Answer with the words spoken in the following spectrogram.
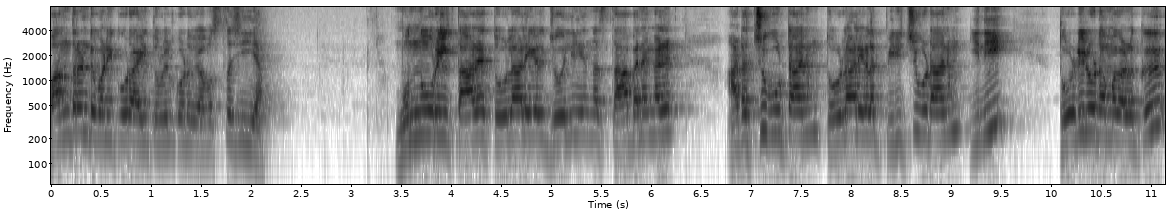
പന്ത്രണ്ട് മണിക്കൂറായി തൊഴിൽ കോഡ് വ്യവസ്ഥ ചെയ്യാം. മുന്നൂറിൽ താഴെ തൊഴിലാളികൾ ജോലി ചെയ്യുന്ന സ്ഥാപനങ്ങൾ അടച്ചുകൂട്ടാനും തൊഴിലാളികളെ പിരിച്ചുവിടാനും ഇനി തൊഴിലുടമകൾക്ക്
